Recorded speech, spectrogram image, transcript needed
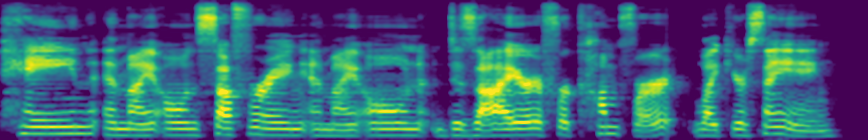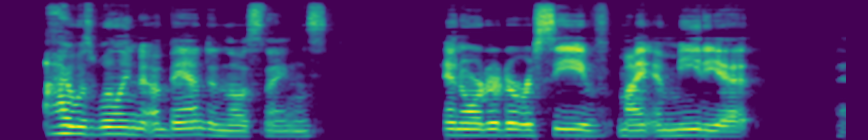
pain and my own suffering and my own desire for comfort, like you're saying, I was willing to abandon those things in order to receive my immediate eh,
